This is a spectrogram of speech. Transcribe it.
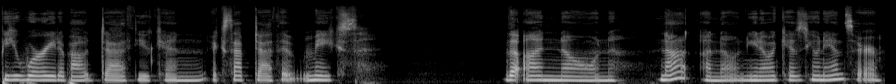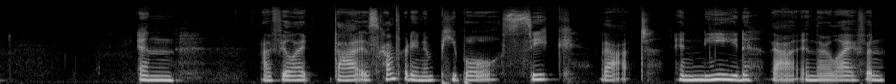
be worried about death. You can accept death. It makes the unknown not unknown. You know, it gives you an answer. And I feel like that is comforting, and people seek that and need that in their life. And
